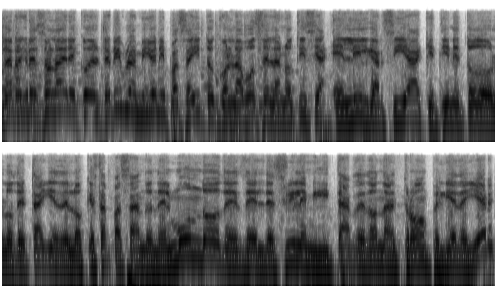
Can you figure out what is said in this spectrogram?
de regreso al aire con el terrible millón y pasadito con la voz en la noticia en Lil García, que tiene todos los detalles de lo que está pasando en el mundo, desde el desfile militar de Donald Trump el día de ayer.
